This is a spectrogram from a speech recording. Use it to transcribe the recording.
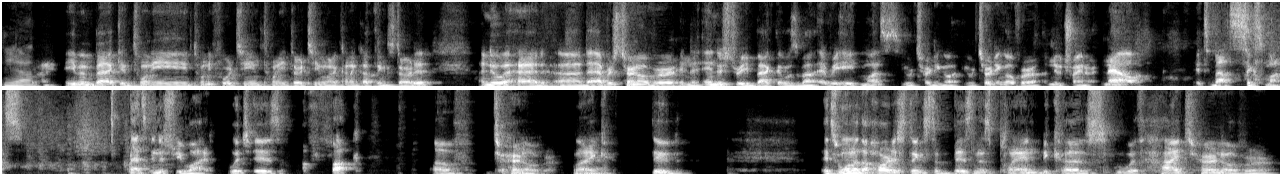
Yeah. Right? Even back in 20, 2014, 2013, when I kind of got things started, I knew it had uh, the average turnover in the industry back then was about every eight months you were turning you were turning over a new trainer. Now it's about six months. That's industry wide, which is a fuck of turnover. Like, yeah. dude, it's one of the hardest things to business plan because with high turnover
